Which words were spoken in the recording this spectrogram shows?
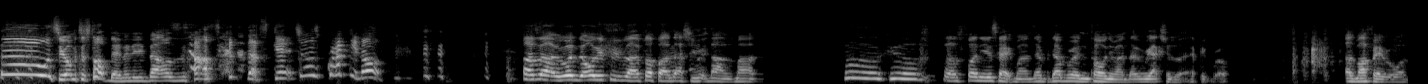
oh, so you want me to stop then? And he, that was that was that sketch. I was cracking up. I was like, one of the only people that I actually written down was mad. Oh god, that was funny as heck, man. Deborah and Tony, man, the reactions were epic, bro. That was my favorite one.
